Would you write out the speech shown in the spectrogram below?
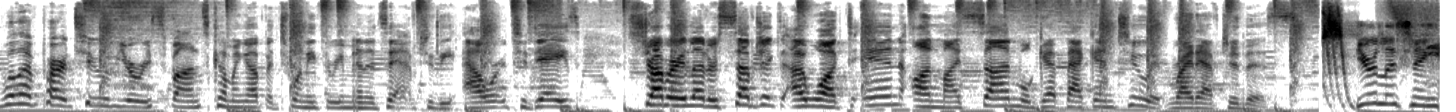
We'll have part two of your response coming up at 23 minutes after the hour. Today's strawberry letter subject I walked in on my son. We'll get back into it right after this. You're listening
